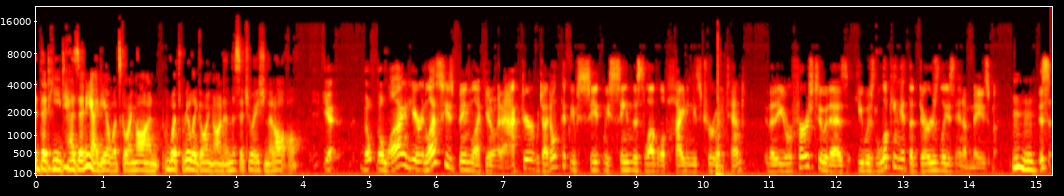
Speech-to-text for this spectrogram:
that he has any idea what's going on, what's really going on in the situation at all. Yeah, the, the line here, unless he's being like you know an actor, which I don't think we've seen we've seen this level of hiding his true intent. That he refers to it as he was looking at the Dursleys in amazement. Mm-hmm. This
